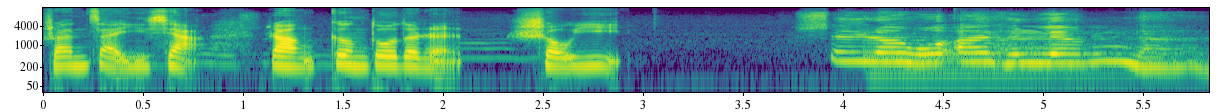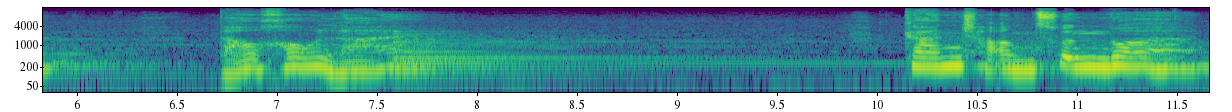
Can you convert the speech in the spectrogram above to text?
转载一下，让更多的人受益。谁让我爱恨两难，到后来肝肠寸断。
